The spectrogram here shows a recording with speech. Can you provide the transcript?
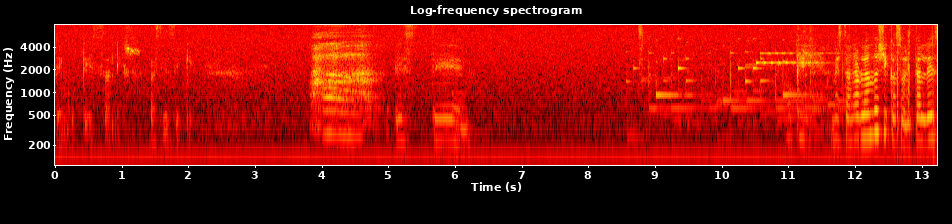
tengo que salir. Así es de que ah, este, ok me están hablando chicas ahorita les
